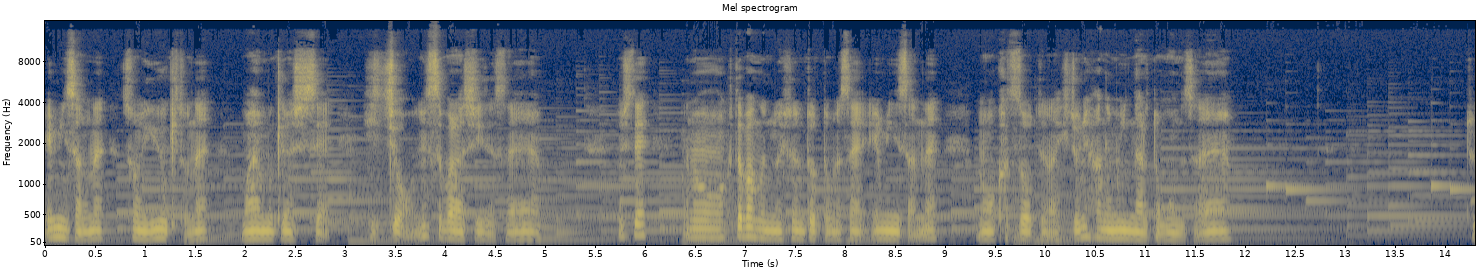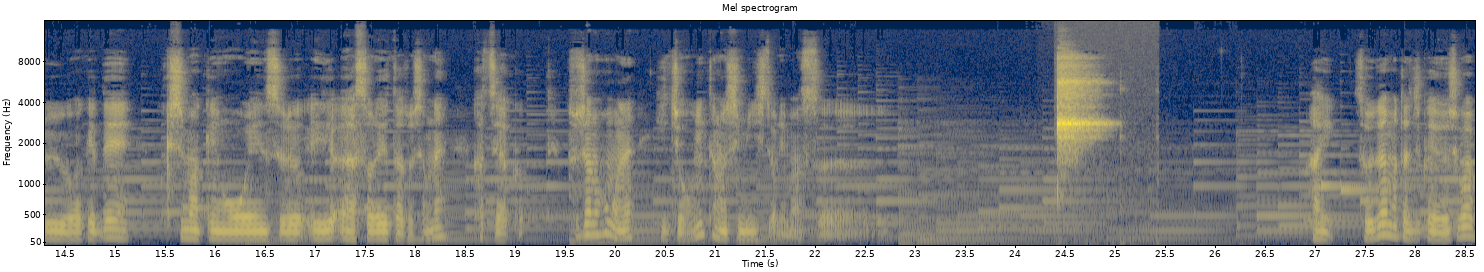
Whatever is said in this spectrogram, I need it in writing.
エミリーさんのね、その勇気とね、前向きな姿勢、非常に素晴らしいですね。そして、あの、二番組の人にとってもですね、エミリーさんね、の、活動っていうのは非常に励みになると思うんですね。というわけで、福島県を応援するエイラストレーターとしてもね、活躍。そちらの方もね、非常に楽しみにしております。はい。それではまた次回よろしくば、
